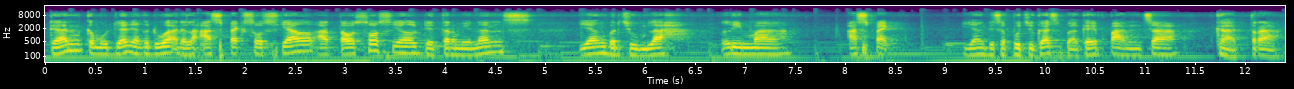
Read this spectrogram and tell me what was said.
dan kemudian yang kedua adalah aspek sosial atau social determinants yang berjumlah lima aspek yang disebut juga sebagai panca gatra.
